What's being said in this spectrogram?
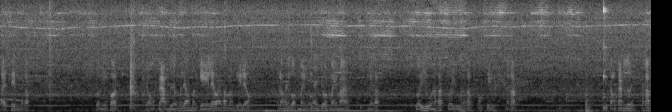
ลายเส้นนะครับ ตัวนี้ก็จะออกด่างเหลืองมาแล้วมันแก่แล้วนะครับ มันแก่แล้วกำลังให้หลอดใหม่ให้ยอดใหม่มานะครับ สวยอยู่นะครับ สวยอยู่นะครับโอเคนะครับ ที่สำคัญเลยนะครับ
